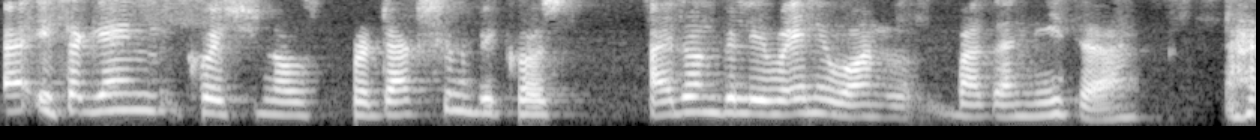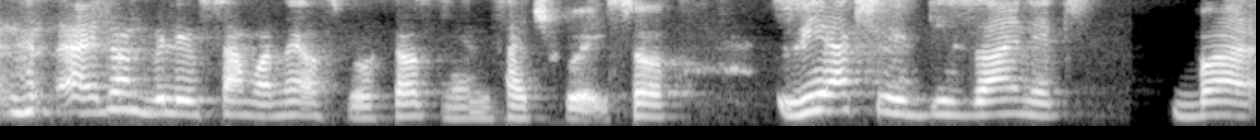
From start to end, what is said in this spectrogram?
uh, it's again question of production because I don't believe anyone but Anita and I don't believe someone else will help me in such way. So we actually designed it by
